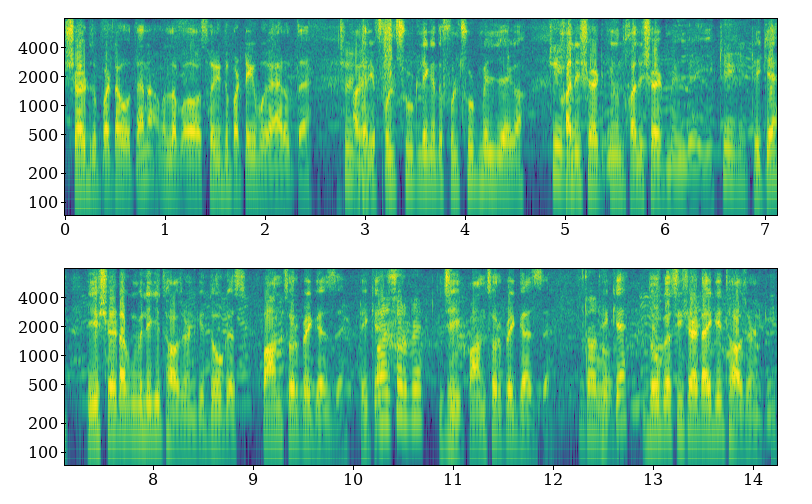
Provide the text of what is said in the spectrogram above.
शर्ट दुपट्टा होता है ना मतलब सॉरी दुपट्टे के बगैर होता है। अगर ये फुल सूट लेंगे तो फुल सूट मिल जाएगा। खाली शर्ट की तो खाली शर्ट मिल जाएगी। ठीक है। ये शर्ट आपको मिलेगी थाउज़ेंड की दो गज। पाँच सौ रुपये गज है ठीक है? जी पाँच सौ रुपये गज है। ठीक है? दो गज की शर्ट आएगी थाउज़ेंड की।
